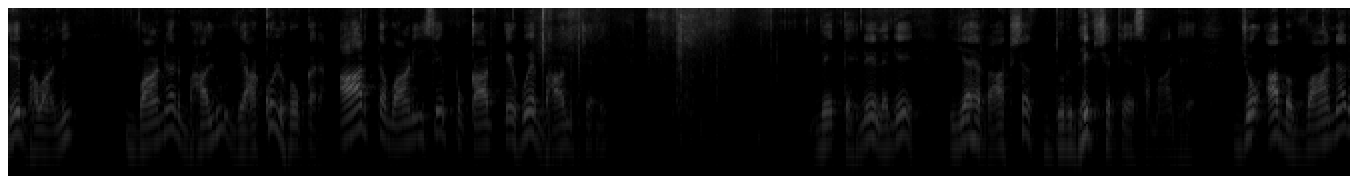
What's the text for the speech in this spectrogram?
हे भवानी वानर भालू व्याकुल होकर आर्तवाणी से पुकारते हुए भाग चले। वे कहने लगे, यह राक्षस दुर्भिक्ष के समान है, जो अब वानर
